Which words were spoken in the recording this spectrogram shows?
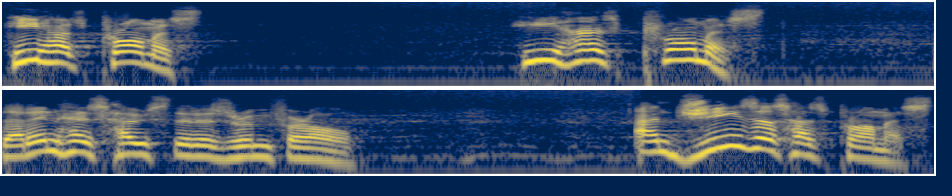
He has promised. He has promised that in His house there is room for all. And Jesus has promised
